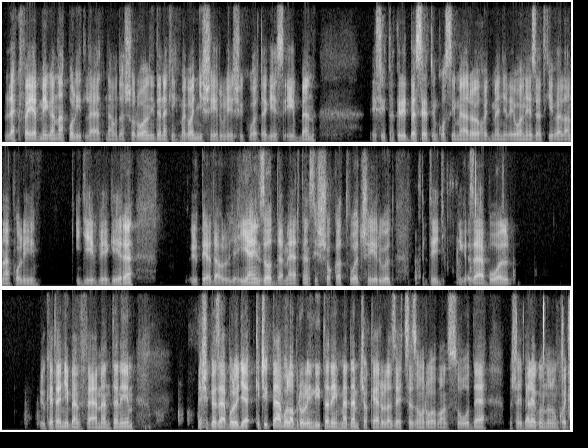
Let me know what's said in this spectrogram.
legfeljebb még a Napolit lehetne oda sorolni, de nekik meg annyi sérülésük volt egész évben, és itt akkor itt beszéltünk Oszimerről, hogy mennyire jól nézett ki vele a Napoli így év végére. Ő például ugye hiányzott, de Mertens is sokat volt sérült, tehát így igazából őket ennyiben felmenteném, és igazából ugye kicsit távolabbról indítanénk, mert nem csak erről az egy szezonról van szó, de most, hogy belegondolunk, hogy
